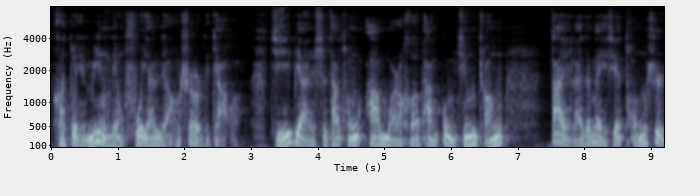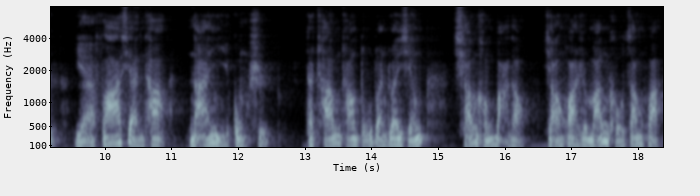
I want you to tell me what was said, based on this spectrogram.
和对命令敷衍了事的家伙，即便是他从阿穆尔河畔共青城带来的那些同事，也发现他难以共事。他常常独断专行、强横霸道，讲话是满口脏话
